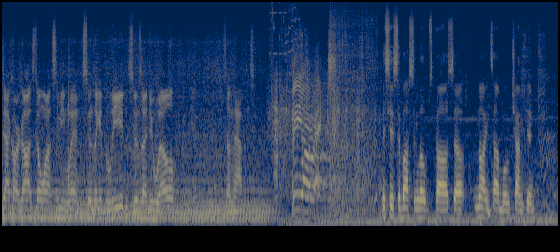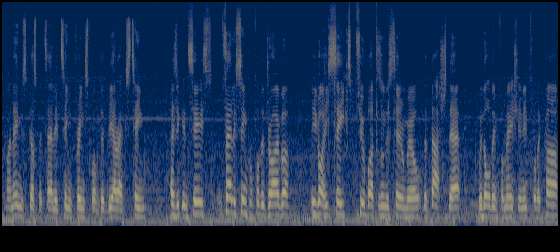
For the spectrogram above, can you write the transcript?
Dakar gods don't want to see me win. As soon as I get the lead, as soon as I do well, something happens. BRX. This is Sebastian Loeb's car, so nine-time world champion. My name is Gus Bertelli, team principal of the BRX team. As you can see, it's fairly simple for the driver. He got his seat, few buttons on the steering wheel, the dash there with all the information you need for the car.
